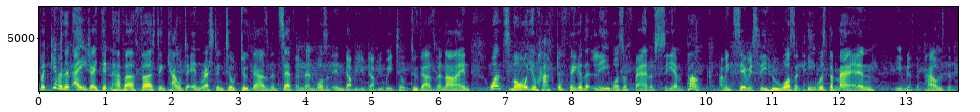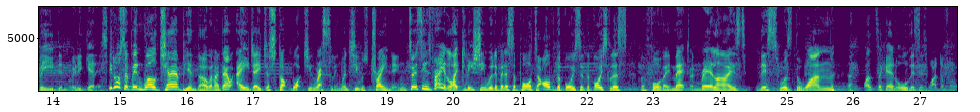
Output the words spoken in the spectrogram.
but given that AJ didn't have her first encounter in wrestling till 2007 and wasn't in WWE till 2009, once more you have to figure that Lee was a fan of CM Punk. I mean, seriously, who wasn't? He was the man even if the powers that be didn't really get it. He'd also been world champion though, and I doubt AJ just stopped watching wrestling when she was training, so it seems very likely she would have been a supporter of the voice of the voiceless before they met and realized this was the one. Once again, all this is wonderful.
